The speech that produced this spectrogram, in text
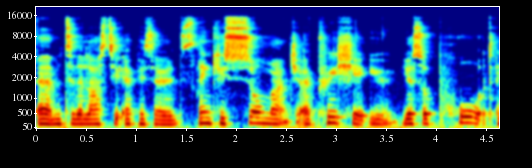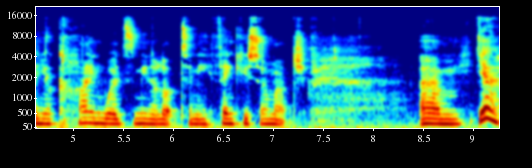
um, to the last two episodes. Thank you so much. I appreciate you. Your support and your kind words mean a lot to me. Thank you so much. Um, yeah,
